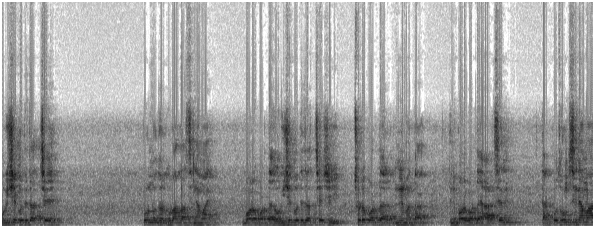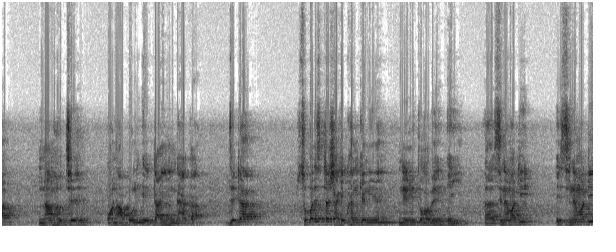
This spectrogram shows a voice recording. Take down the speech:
অভিষেক হতে যাচ্ছে পূর্ণদৈর্ঘ্য বাংলা সিনেমায়। বড় পর্দায় অভিষেক হতে যাচ্ছে সেই ছোট পর্দার নির্মাতা। তিনি বড় পর্দায় আসছেন। তার প্রথম সিনেমা নাম হচ্ছে অন আপন এ টাইম ঢাকা, যেটা সুপারস্টার শাকিব খানকে নিয়ে নির্মিত হবে এই সিনেমাটি। এই সিনেমাটি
